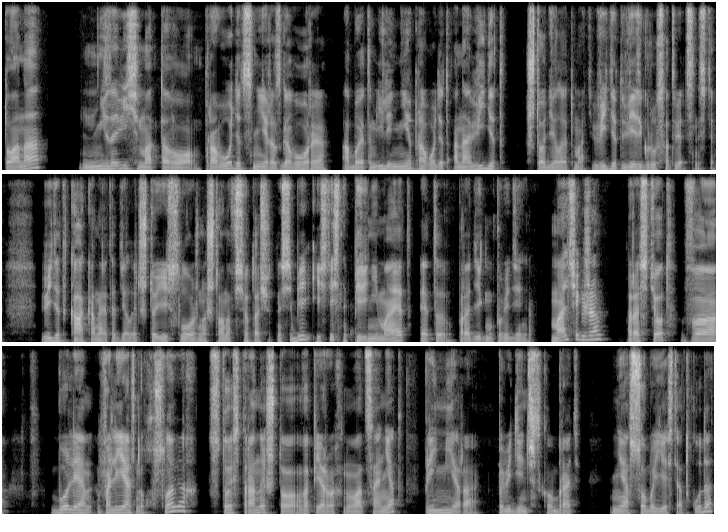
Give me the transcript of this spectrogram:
то она, независимо от того, проводят с ней разговоры об этом или не проводят, она видит, что делает мать, видит весь груз ответственности, видит, как она это делает, что ей сложно, что она все тащит на себе и, естественно, перенимает эту парадигму поведения. Мальчик же растет в более вальяжных условиях с той стороны, что, во-первых, ну, отца нет, примера поведенческого брать не особо есть откуда,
